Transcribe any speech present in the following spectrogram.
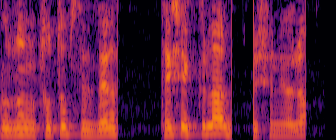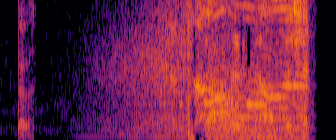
uzun tutup sizlere teşekkürler düşünüyorum. Canım benim ya. Teşekkür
